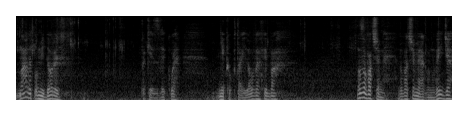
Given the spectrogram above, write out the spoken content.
No ale pomidory takie zwykłe, nie koktajlowe chyba. No zobaczymy. Zobaczymy jak on wyjdzie.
